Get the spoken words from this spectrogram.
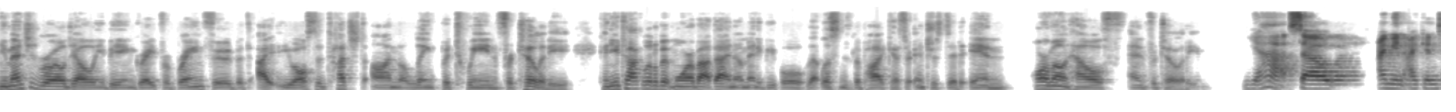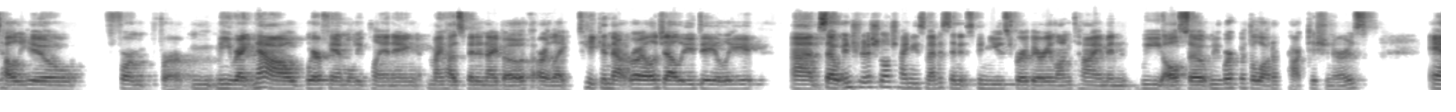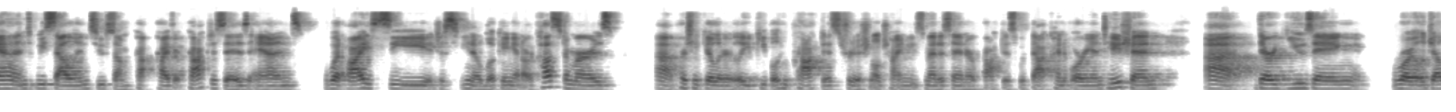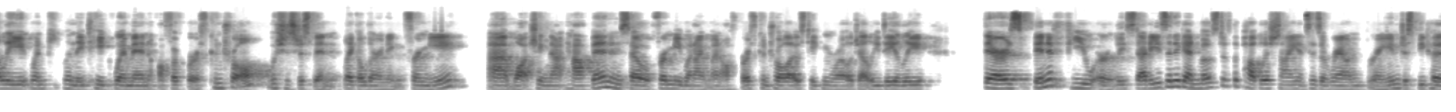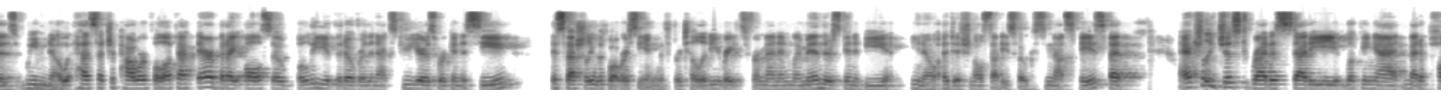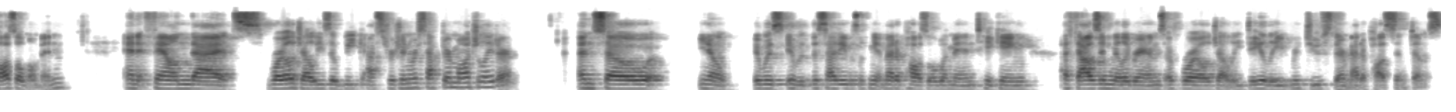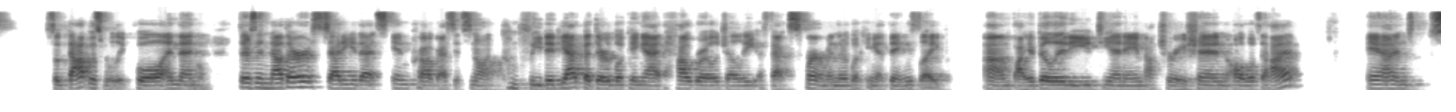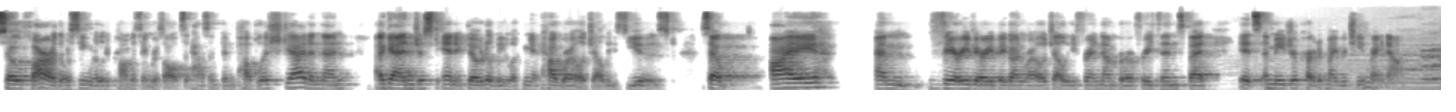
And you mentioned royal jelly being great for brain food, but I, you also touched on the link between fertility. Can you talk a little bit more about that? I know many people that listen to the podcast are interested in hormone health and fertility. Yeah. So, I mean, I can tell you for for me right now, we're family planning. My husband and I both are like taking that royal jelly daily. Um, so in traditional Chinese medicine, it's been used for a very long time, and we also we work with a lot of practitioners and we sell into some pr- private practices. And what i see just you know looking at our customers uh, particularly people who practice traditional chinese medicine or practice with that kind of orientation uh, they're using royal jelly when when they take women off of birth control which has just been like a learning for me uh, watching that happen. And so for me when i went off birth control i was taking royal jelly daily there's been a few early studies. And again, most of the published science is around brain just because we mm-hmm. know it has such a powerful effect there. But I also believe that over the next few years, we're going to see, especially with what we're seeing with fertility rates for men and women, there's going to be, you know, additional studies focused in that space. But I actually just read a study looking at menopausal women, and it found that royal jelly is a weak estrogen receptor modulator. And so, you know, it was it was the study was looking at menopausal women taking a thousand milligrams of royal jelly daily reduced their menopause symptoms. So that was really cool. And then wow. there's another study that's in progress. It's not completed yet, but they're looking at how royal jelly affects sperm and they're looking at things like um, viability, DNA maturation, all of that. And so far, they're seeing really promising results. It hasn't been published yet. And then again, just anecdotally looking at how royal jelly is used. So I am very, very big on royal jelly for a number of reasons, but it's a major part of my routine right now.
